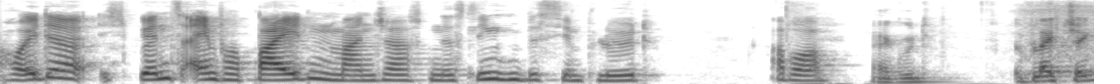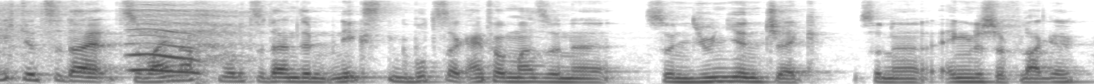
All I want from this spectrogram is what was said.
heute, ich gönn's einfach beiden Mannschaften. Das klingt ein bisschen blöd, aber Ja, gut. Vielleicht schenke ich dir zu, dein, zu Weihnachten oder zu deinem nächsten Geburtstag einfach mal so, eine, so ein Union Jack, so eine englische Flagge.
